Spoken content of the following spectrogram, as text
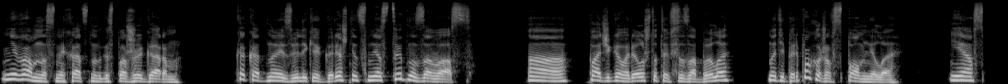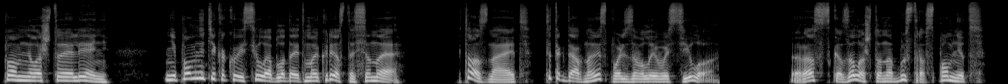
Не вам насмехаться над госпожой Гарм. Как одной из великих грешниц мне стыдно за вас. А, Пач говорил, что ты всё забыла, но теперь, похоже, вспомнила. Я вспомнила, что я лень. Не помните, какой силой обладает мой крест, Асине? Кто знает, ты так давно использовала его силу. Раз сказала, что она быстро вспомнит,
